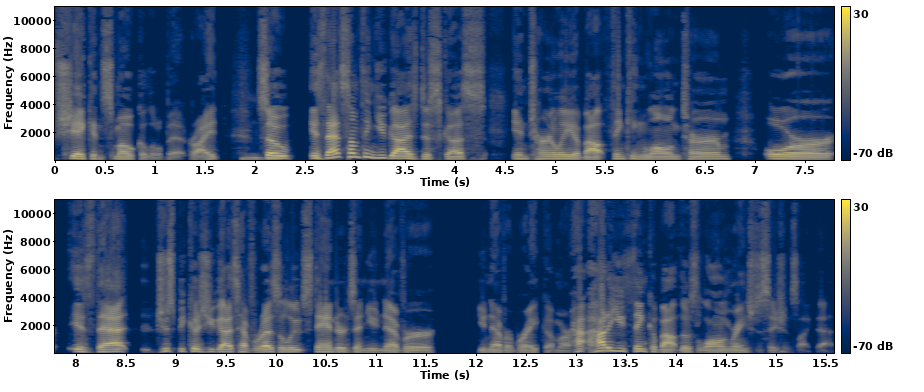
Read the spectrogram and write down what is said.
shake and smoke a little bit, right? Mm-hmm. So is that something you guys discuss internally about thinking long term? Or is that just because you guys have resolute standards and you never you never break them or how, how do you think about those long range decisions like that?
